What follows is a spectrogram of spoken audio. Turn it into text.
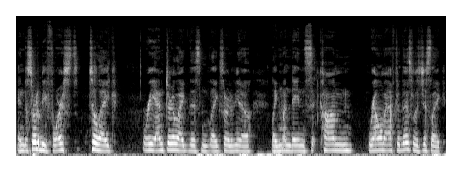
and to sort of be forced to like re-enter like this like sort of you know like mundane sitcom realm after this was just like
